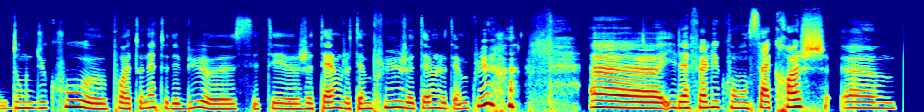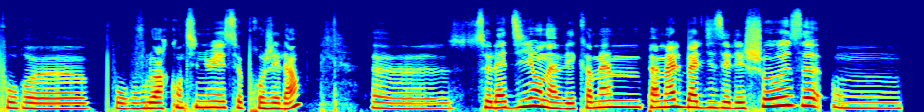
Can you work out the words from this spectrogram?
donc du coup, euh, pour être honnête, au début, euh, c'était je t'aime, je t'aime plus, je t'aime, je t'aime plus. il a fallu qu'on s'accroche pour, pour vouloir continuer ce projet-là. Cela dit, on avait quand même pas mal balisé les choses. On,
